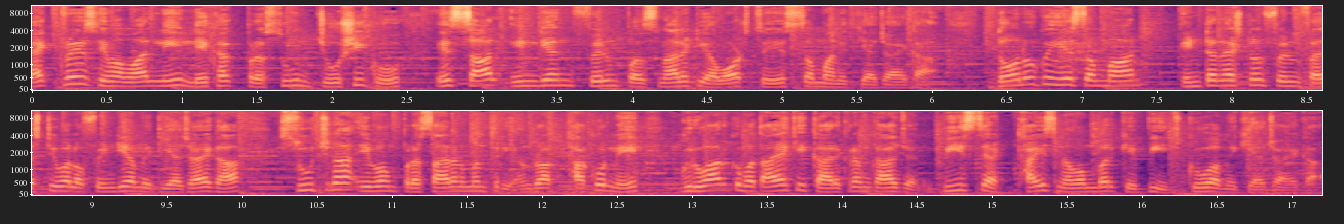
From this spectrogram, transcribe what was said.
एक्ट्रेस हेमा मालिनी, लेखक प्रसून जोशी को इस साल इंडियन फ़िल्म पर्सनालिटी अवार्ड से सम्मानित किया जाएगा। दोनों को यह सम्मान international film festival of India में दिया जाएगा। सूचना एवं प्रसारण मंत्री अनुराग ठाकुर ने गुरुवार को बताया कि कार्यक्रम का आयोजन 20 से 28 नवंबर के बीच गोवा में किया जाएगा।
